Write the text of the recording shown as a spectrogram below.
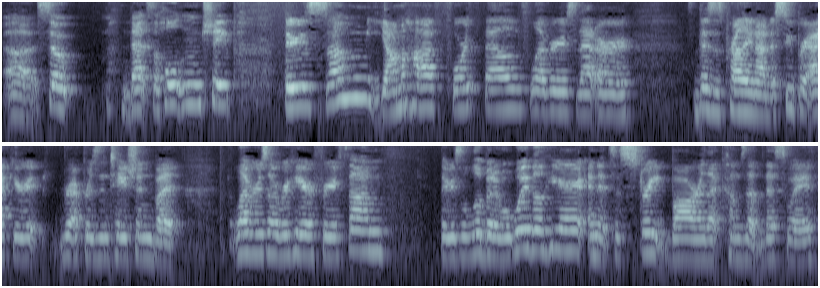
Uh, so that's the Holton shape. There's some Yamaha fourth valve levers that are, this is probably not a super accurate representation, but levers over here for your thumb, there's a little bit of a wiggle here, and it's a straight bar that comes up this way.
